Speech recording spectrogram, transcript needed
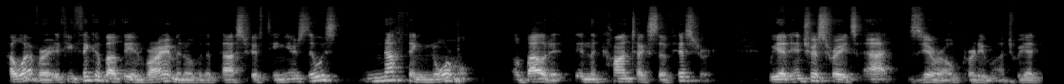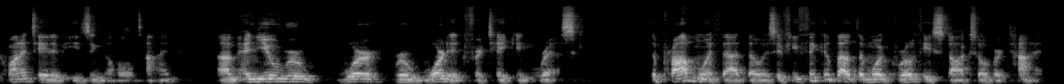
However, if you think about the environment over the past 15 years, there was nothing normal about it in the context of history. We had interest rates at zero pretty much. We had quantitative easing the whole time. Um, and you were, were rewarded for taking risk. The problem with that, though, is if you think about the more growthy stocks over time,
